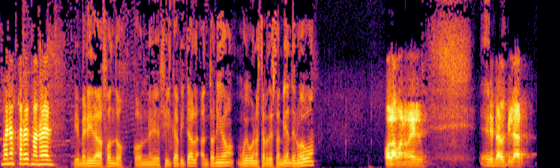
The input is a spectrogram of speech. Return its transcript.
Buenas tardes, Manuel. Bienvenida a fondo con eh, Phil Capital. Antonio, muy buenas tardes también, de nuevo. Hola, Manuel. ¿Qué tal, Pilar?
